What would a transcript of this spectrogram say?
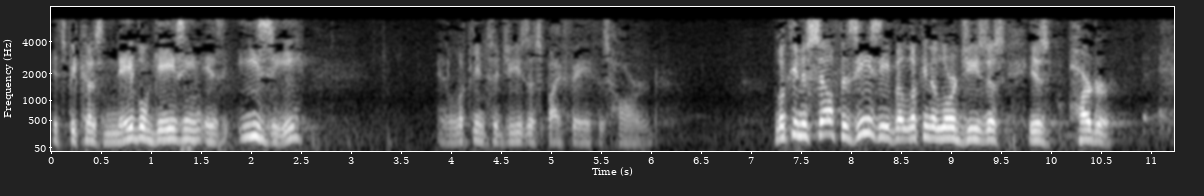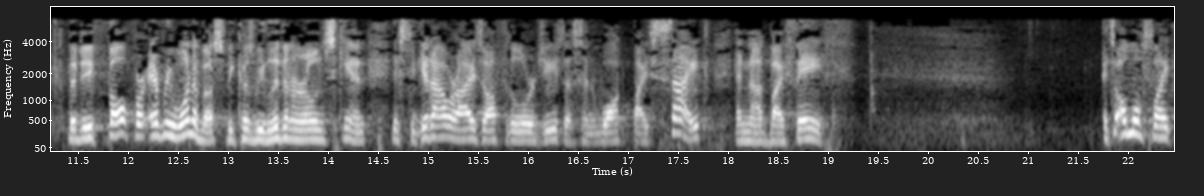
it's because navel gazing is easy and looking to Jesus by faith is hard. Looking to self is easy, but looking to Lord Jesus is harder. The default for every one of us, because we live in our own skin, is to get our eyes off of the Lord Jesus and walk by sight and not by faith. It's almost like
